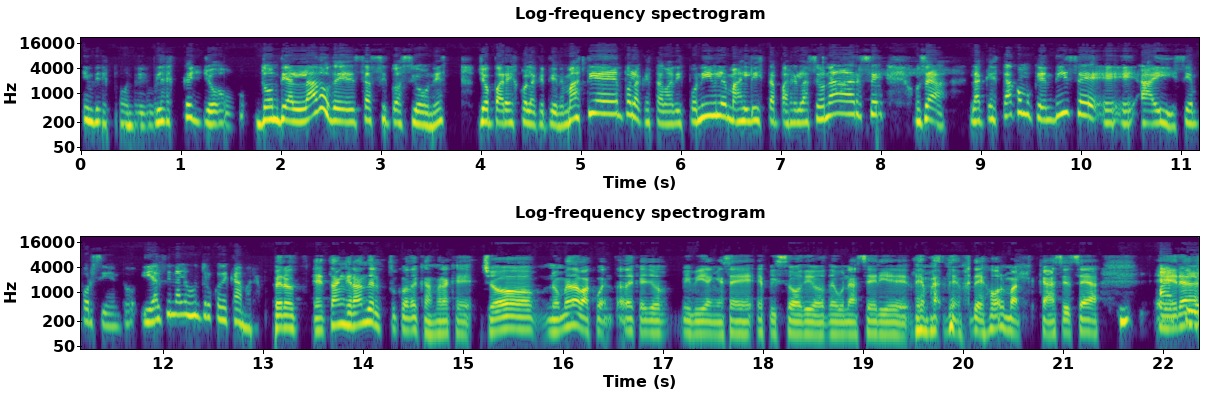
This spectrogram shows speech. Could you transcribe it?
indisponibles que yo, donde al lado de esas situaciones yo parezco la que tiene más tiempo, la que está más disponible, más lista para relacionarse, o sea, la que está como quien dice eh, eh, ahí, 100%. Y al final es un truco de cámara. Pero es tan grande el truco de cámara que yo no me daba cuenta de que yo vivía en ese episodio de una serie de, de, Hallmark casi. O sea, era,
